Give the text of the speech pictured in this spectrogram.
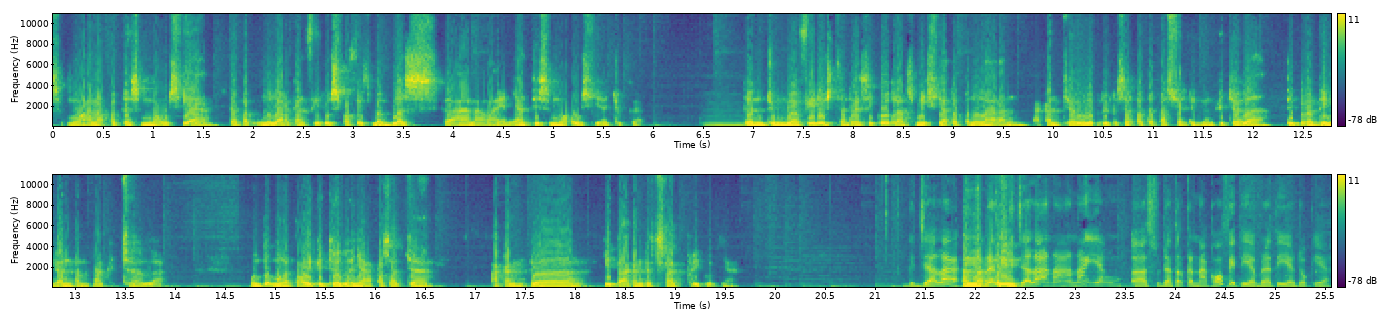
semua anak pada semua usia dapat menularkan virus COVID-19 ke anak lainnya di semua usia juga. Hmm. Dan jumlah virus dan resiko transmisi atau penularan akan jauh lebih besar pada pasien dengan gejala dibandingkan tanpa gejala. Untuk mengetahui gejalanya apa saja, akan be- kita akan ke slide berikutnya. Gejala Anak berarti prim- gejala anak-anak yang eh, sudah terkena COVID ya berarti ya dok ya.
